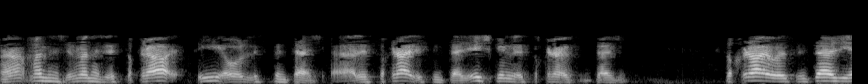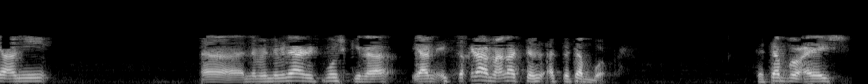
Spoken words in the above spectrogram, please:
ها؟ منهج المنهج الاستقرائي أو الاستنتاجي. الاستقرائي الاستنتاجي. إيش كلمة الاستقرائي الاستنتاجي الاستقرائي والاستنتاجي يعني آه لما نعرف مشكلة يعني استقراء معناه التتبع. تتبع إيش؟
